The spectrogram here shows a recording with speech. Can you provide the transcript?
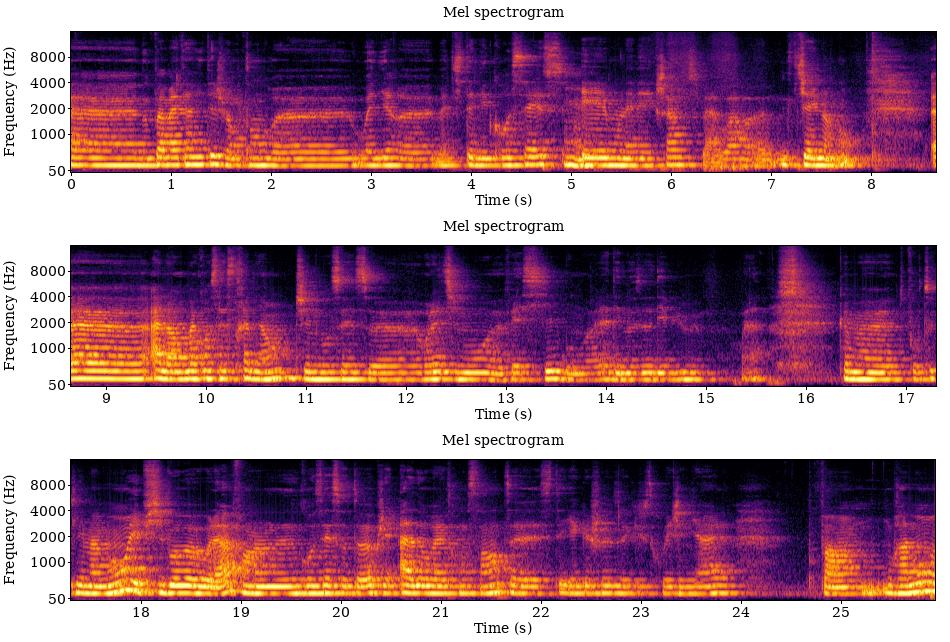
euh, donc par maternité je vais entendre euh, on va dire ma petite année de grossesse mhm. et mon année avec Charles qui va avoir qui a eu un an. Euh, alors, ma grossesse, très bien. J'ai une grossesse euh, relativement euh, facile. Bon, voilà, des nausées au début, voilà. Comme pour toutes les mamans. Et puis, bon, voilà, enfin, grossesse au top. J'ai adoré être enceinte. C'était quelque chose que j'ai trouvé génial. Enfin, vraiment,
